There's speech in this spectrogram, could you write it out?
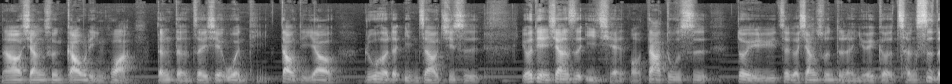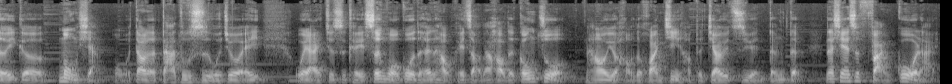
然后乡村高龄化等等这些问题，到底要如何的营造？其实。有点像是以前哦，大都市对于这个乡村的人有一个城市的一个梦想。我到了大都市，我就诶，未来就是可以生活过得很好，可以找到好的工作，然后有好的环境、好的教育资源等等。那现在是反过来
